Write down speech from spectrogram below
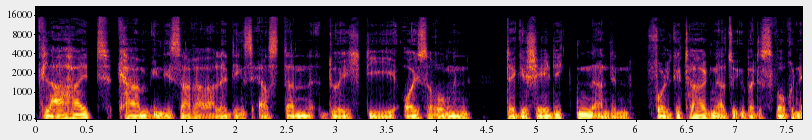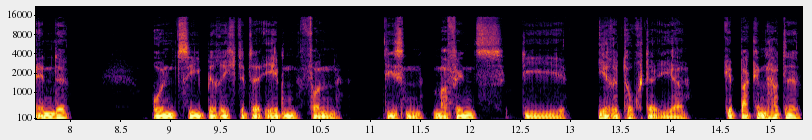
Klarheit kam in die Sache allerdings erst dann durch die Äußerungen der Geschädigten an den Folgetagen, also über das Wochenende. Und sie berichtete eben von diesen Muffins, die ihre Tochter ihr gebacken hatte.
